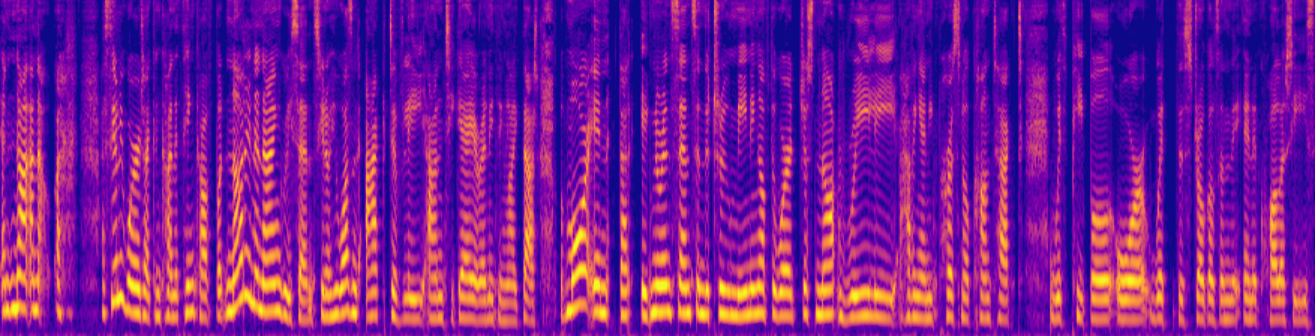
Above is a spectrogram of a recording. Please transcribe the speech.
and not, and uh, that's the only word I can kind of think of, but not in an angry sense. You know, he wasn't actively anti-gay or anything like that, but more in that ignorant sense, in the true meaning of the word, just not really having any personal contact with people or with the struggles and the inequalities.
